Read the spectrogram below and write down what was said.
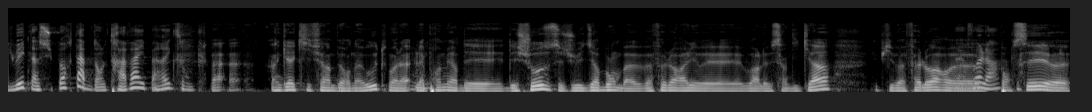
lui est insupportable, dans le travail par exemple. Bah, un gars qui fait un burn-out, la, première des, choses, je lui dire bon, bah, va falloir aller voir le syndicat. Et puis il va falloir ben euh, penser euh,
